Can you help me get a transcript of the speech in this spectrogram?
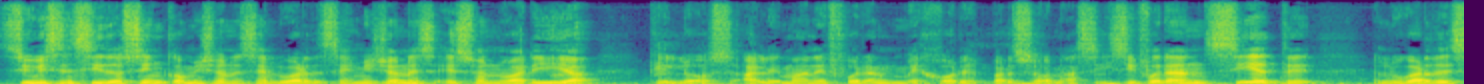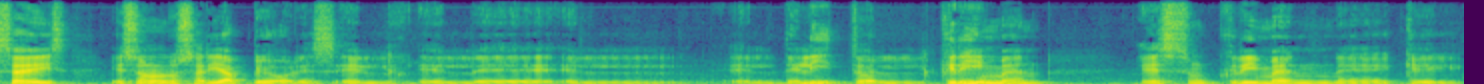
Si hubiesen sido 5 millones en lugar de 6 millones, eso no haría que los alemanes fueran mejores personas. Y si fueran 7 en lugar de 6, eso no los haría peores. El, el, eh, el- el delito, el crimen, es un crimen eh, que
